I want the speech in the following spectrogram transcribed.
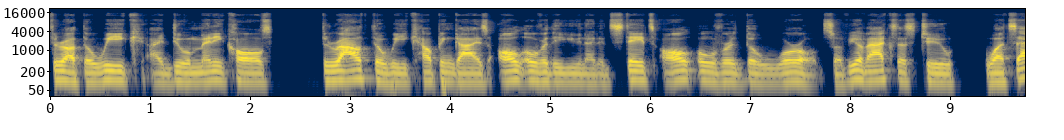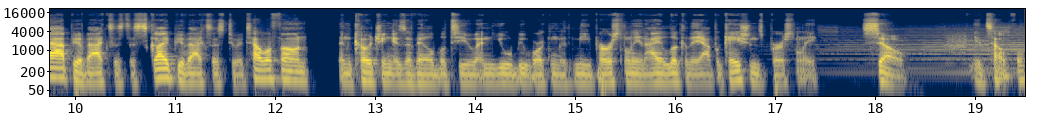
throughout the week. I do many calls throughout the week, helping guys all over the United States, all over the world. So if you have access to WhatsApp, you have access to Skype, you have access to a telephone, coaching is available to you, and you will be working with me personally, and I look at the applications personally. So it's helpful.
